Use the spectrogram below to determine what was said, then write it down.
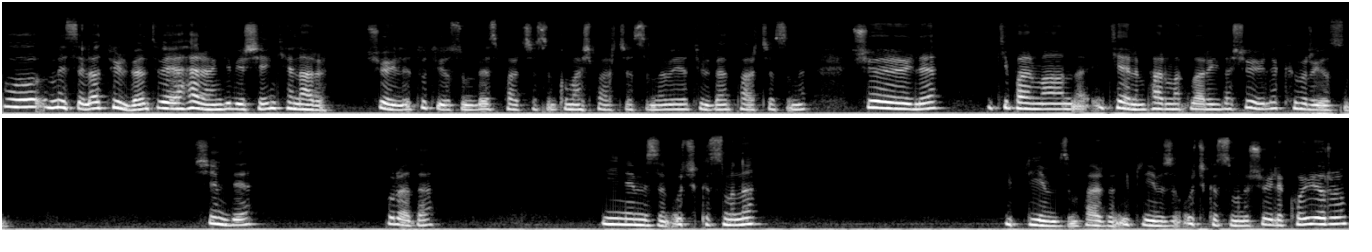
Bu mesela tülbent veya herhangi bir şeyin kenarı. Şöyle tutuyorsun bez parçasını, kumaş parçasını veya tülbent parçasını. Şöyle iki parmağın, iki elin parmaklarıyla şöyle kıvırıyorsun. Şimdi burada iğnemizin uç kısmını ipliğimizin pardon ipliğimizin uç kısmını şöyle koyuyorum.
